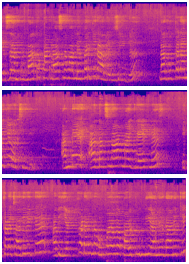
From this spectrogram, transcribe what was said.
ఎగ్జాంపుల్ మాతో పాటు రాసిన వాళ్ళు ఎవరికి రాలేదు సీట్ నాకు ఒక్కదానికే వచ్చింది. అంటే దట్స్ నాట్ మై గ్రేట్నెస్ ఇక్కడ చదివితే అది ఎక్కడైనా ఉపయోగపడుతుంది అనే దానికి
